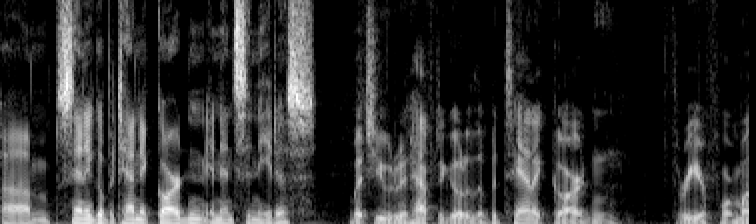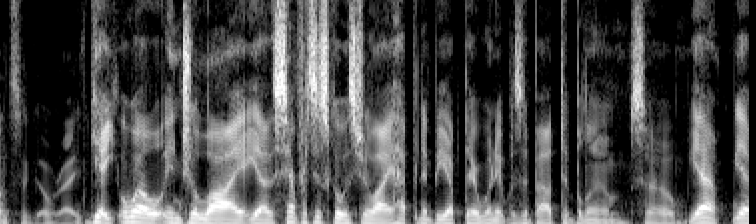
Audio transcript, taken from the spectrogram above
um, San Diego Botanic Garden in Encinitas. but you would have to go to the Botanic Garden three or four months ago, right? Yeah, well, in July, yeah, San Francisco was July. I happened to be up there when it was about to bloom. So yeah, yeah.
